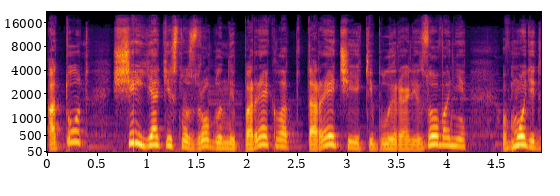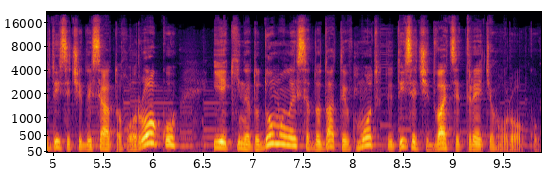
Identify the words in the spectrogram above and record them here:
А тут ще й якісно зроблений переклад та речі, які були реалізовані в моді 2010 року і які не додумалися додати в мод 2023 року.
